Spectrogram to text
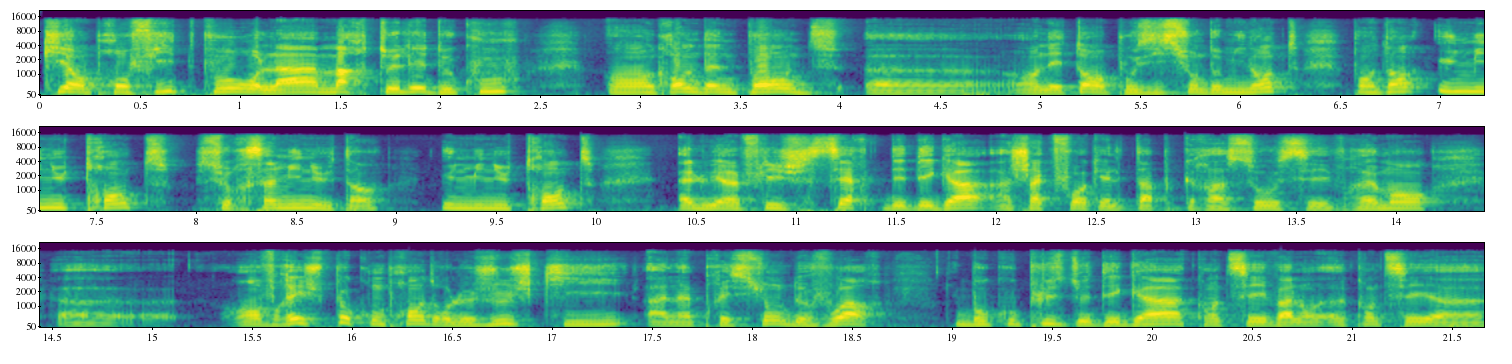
qui en profite pour la marteler de coups en ground and pound euh, en étant en position dominante pendant 1 minute 30 sur 5 minutes. Hein. 1 minute 30, elle lui inflige certes des dégâts à chaque fois qu'elle tape Grasso, c'est vraiment... euh, en vrai, je peux comprendre le juge qui a l'impression de voir beaucoup plus de dégâts quand c'est euh, quand c'est euh,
